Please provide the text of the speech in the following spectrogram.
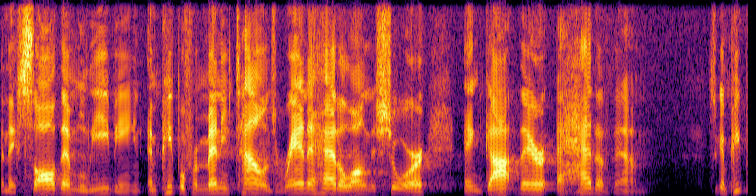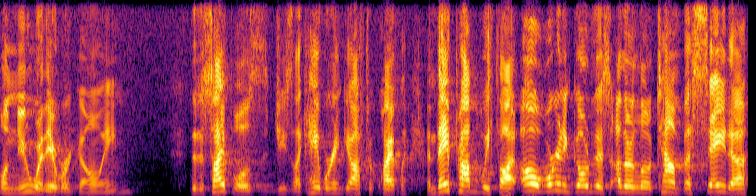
and they saw them leaving, and people from many towns ran ahead along the shore and got there ahead of them. So, again, people knew where they were going the disciples, Jesus like, hey, we're going to get off to a quiet place. And they probably thought, oh, we're going to go to this other little town, Bethsaida.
